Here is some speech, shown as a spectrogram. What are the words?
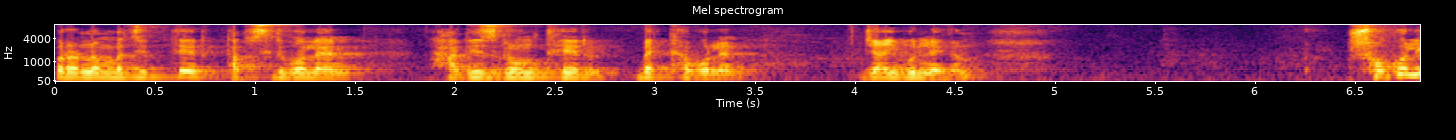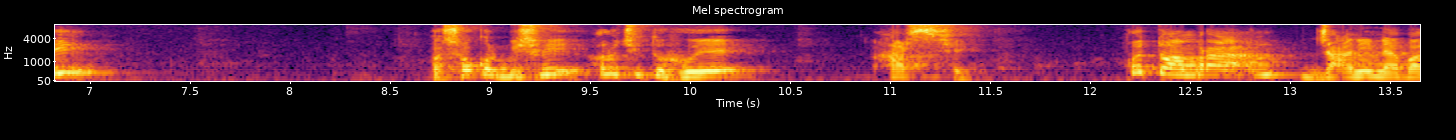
কোরআন মাজিদের তাফসির বলেন হাদিস গ্রন্থের ব্যাখ্যা বলেন যাই বললেন কেন সকলেই বা সকল বিষয়ে আলোচিত হয়ে আসছে। হয়তো আমরা জানি না বা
